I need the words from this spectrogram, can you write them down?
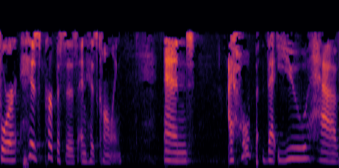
for His purposes and His calling. And I hope that you have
